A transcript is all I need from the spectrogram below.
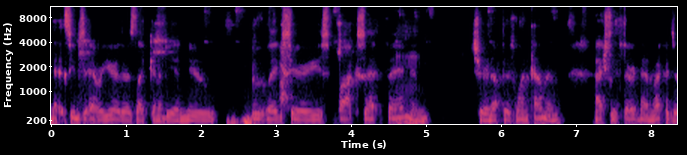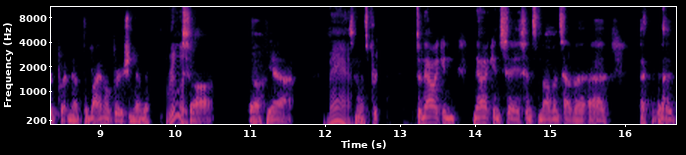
it seems every year there's like going to be a new bootleg series box set thing, Mhm. and sure enough, there's one coming. Actually, Third Man Records are putting out the vinyl version of it. I really, saw. So yeah, man. so that's pretty. So now I can now I can say since Melvins have a a, a,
